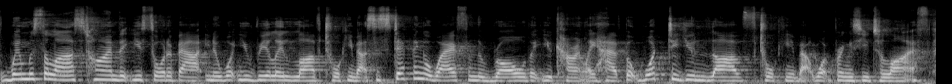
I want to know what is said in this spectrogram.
when was the last time that you thought about you know what you really love talking about? So stepping away from the role that you currently have but what do you love talking about? What brings you to life?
